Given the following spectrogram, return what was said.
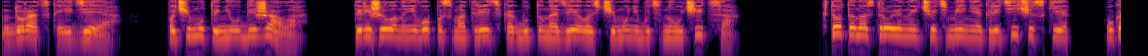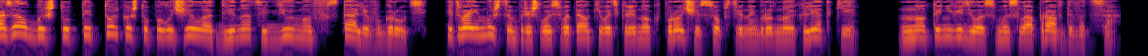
Дурацкая идея. Почему ты не убежала? Ты решила на него посмотреть, как будто надеялась чему-нибудь научиться? Кто-то, настроенный чуть менее критически, указал бы, что ты только что получила 12 дюймов стали в грудь, и твоим мышцам пришлось выталкивать клинок прочь из собственной грудной клетки, но ты не видела смысла оправдываться.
